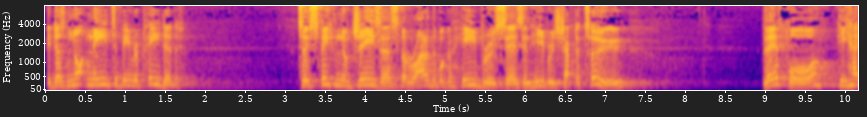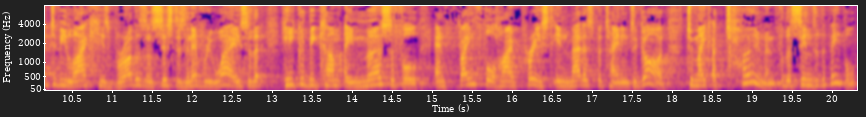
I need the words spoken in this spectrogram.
It does not need to be repeated. So, speaking of Jesus, the writer of the book of Hebrews says in Hebrews chapter 2 Therefore, he had to be like his brothers and sisters in every way so that he could become a merciful and faithful high priest in matters pertaining to God, to make atonement for the sins of the people.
